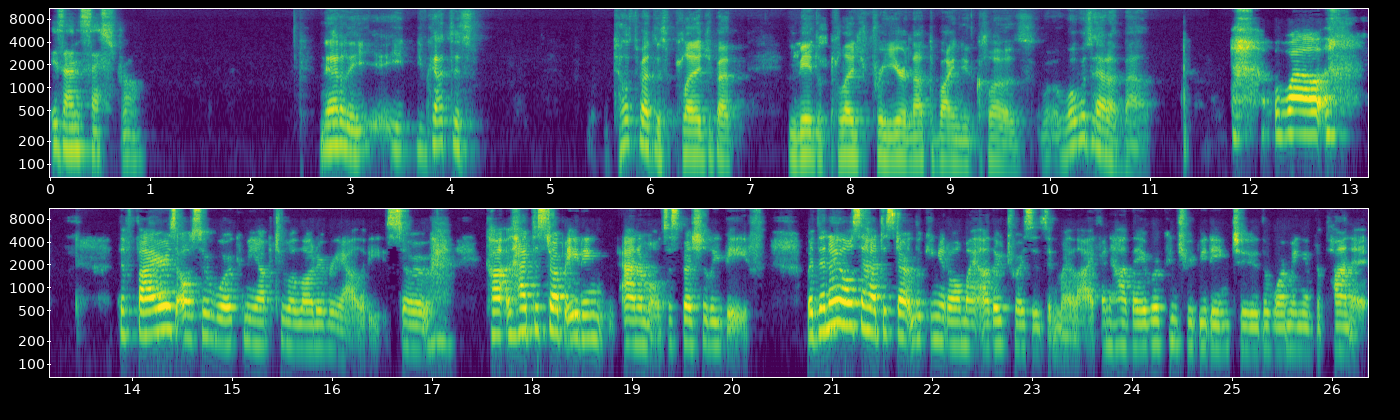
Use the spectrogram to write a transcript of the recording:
is ancestral. Nathalie, you've got this. Tell us about this pledge about you made a pledge for a year not to buy new clothes. What was that about? Well, the fires also woke me up to a lot of realities. So I had to stop eating animals, especially beef. But then I also had to start looking at all my other choices in my life and how they were contributing to the warming of the planet.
